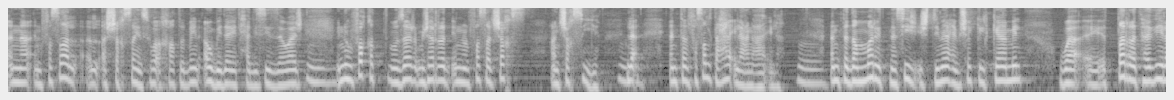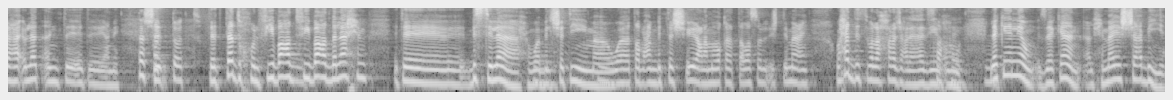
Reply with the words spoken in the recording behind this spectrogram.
أن انفصال الشخصين سواء خاطبين أو بداية حديثي الزواج مم. إنه فقط مجرد إنه انفصل شخص عن شخصية مم. لا أنت انفصلت عائلة عن عائلة مم. أنت دمرت نسيج اجتماعي بشكل كامل واضطرت هذه العائلات أن يعني تشتت. تدخل في بعض في بعض ملاحم بالسلاح وبالشتيمة وطبعا بالتشهير على مواقع التواصل الاجتماعي. وحدث ولا حرج على هذه صحيح. الأمور. لكن اليوم إذا كان الحماية الشعبية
